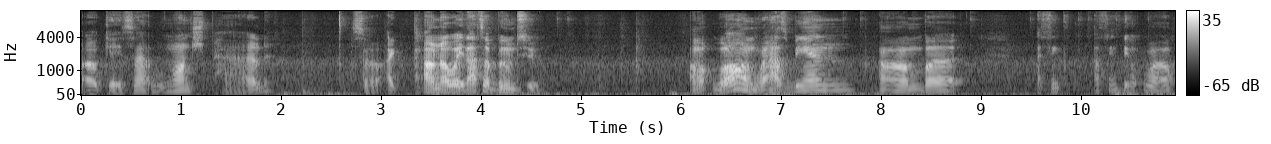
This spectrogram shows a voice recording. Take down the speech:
okay, it's that Launchpad. So I oh no wait that's Ubuntu. I'm well on Raspbian, um, but I think I think the well.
